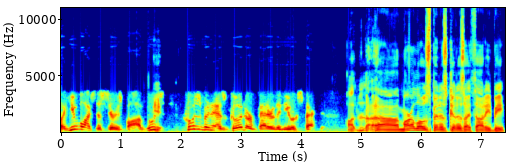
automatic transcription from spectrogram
Like, you've watched this series, Bob. Who's, who's been as good or better than you expected? Uh, uh, Marleau's been as good as I thought he'd be.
